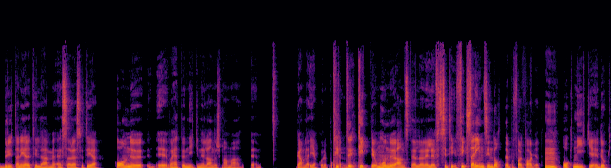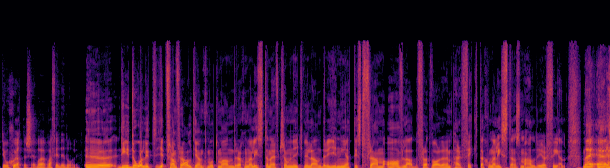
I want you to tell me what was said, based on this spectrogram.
bryta ner det till det här med SR och SVT. Om nu, vad hette Nike Nylanders mamma, gamla ekoreportern? Titti. Titti, om hon nu anställer, eller fixar in sin dotter på företaget Mm. och Nike är duktig och sköter sig, var, varför är det dåligt? Eh, det är dåligt, framförallt gentemot de andra journalisterna eftersom Nick Nylander är genetiskt framavlad för att vara den perfekta journalisten som aldrig gör fel. Nej, eh,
